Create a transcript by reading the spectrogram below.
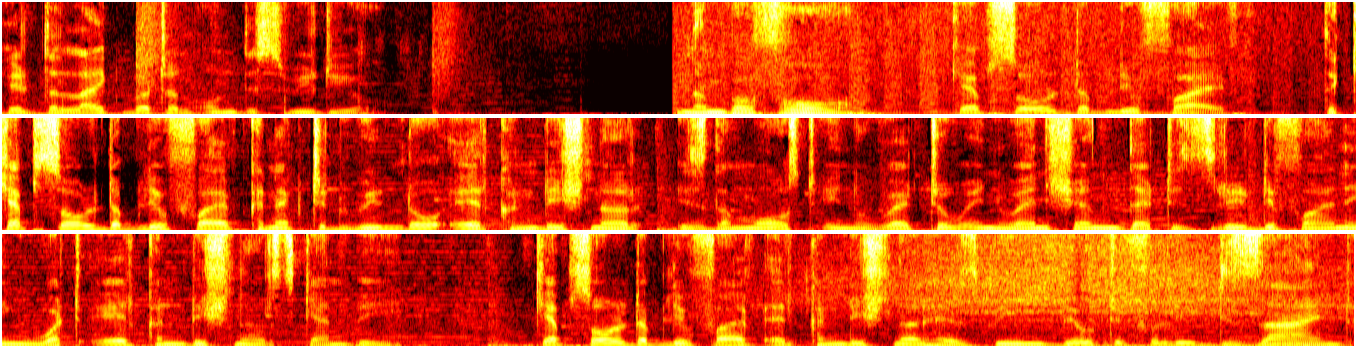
hit the like button on this video. Number 4. Capsule W5 The Capsule W5 connected window air conditioner is the most innovative invention that is redefining what air conditioners can be. Capsule W5 air conditioner has been beautifully designed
